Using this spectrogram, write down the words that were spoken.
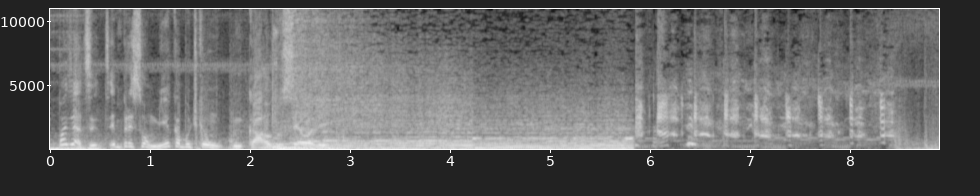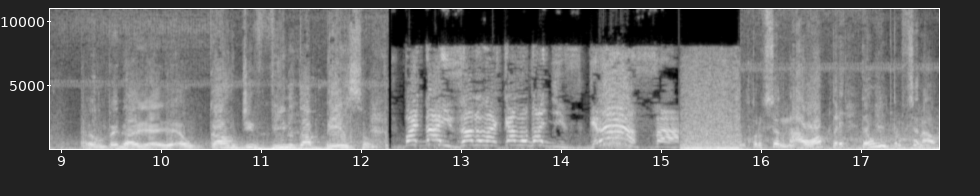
Rapaziada, impressão minha acabou de cair um, um carro do céu ali. É, vamos pegar, já. É um carro divino da bênção. Vai dar risada na casa da desgraça! Profissional, ó, pretão profissional.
